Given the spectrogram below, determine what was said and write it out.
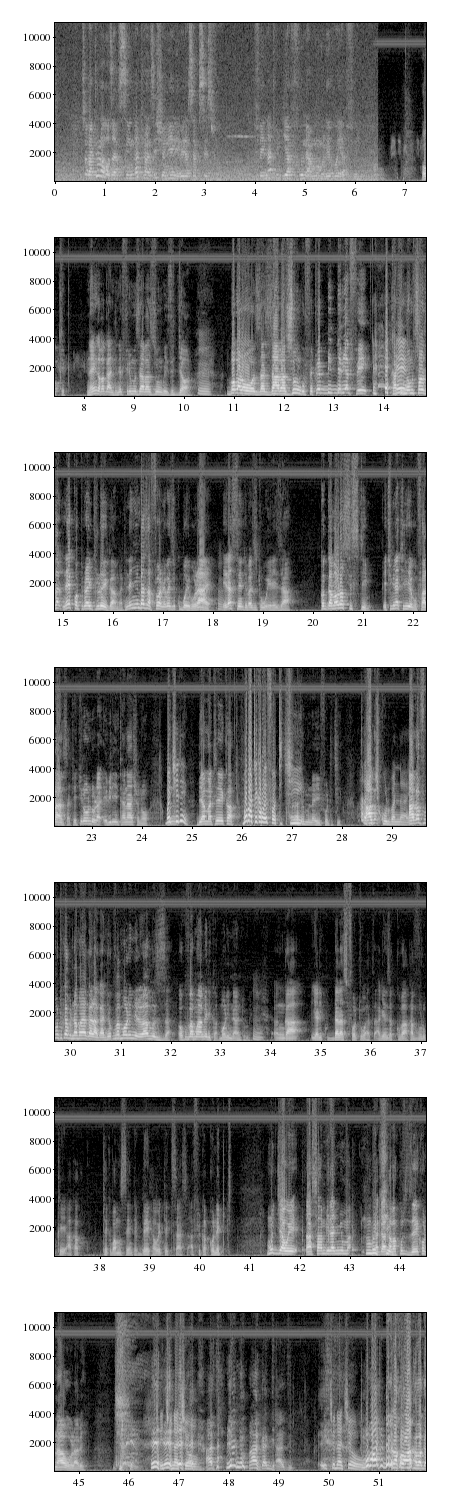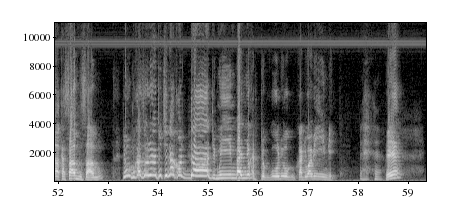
so katulowooza nti singa transition eno ebeera successful ffenna tujja kufunamu mu levo yaffe. Okay naye nga bagaa nti ne firimu z'abazungu ezijja wano. Bo balowooza z'abazungu ffe twebbidde byaffe. Kati mwe musoloza naye copyright law egamba nti nenyimba zaffe wano ne bwe zikubwa e bulaaya era sente bazituweereza. Kwegamba lo system ekibiina kiri e bufalansa kyekirondola ebiri international. Bwe kiri? byamateeka bo bateekamu ate ki? Kikulu bannaye. agafubutuka bunamwayagalaga nti okuva molini lwe bamuzza okuva mu america molini antume nga yali ku dallas fort worth agenza kukuba akavuluke akatekebwamu sente beka we texas africa connect. Mujja we asambira nyuma Mbuki. agakabakuzzeeko naawe olabe. Ekyo nakyo. Asambira nyuma agajazi ekyo nakyo. Mbu batudde ne bakolawo akabaga akasaamusaamu ti omukazi olio tukinako dda timuyimba nnyo kati wabiyimbye. Eh?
